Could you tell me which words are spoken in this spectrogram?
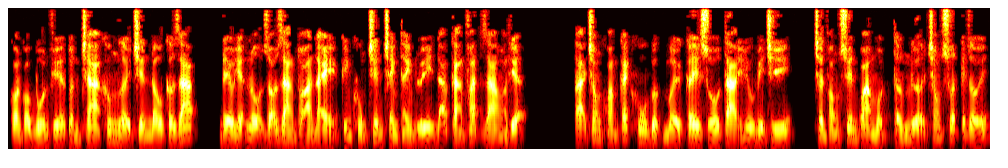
còn có bốn phía tuần tra không người chiến đấu cơ giáp, đều hiện lộ rõ ràng tòa này kinh khủng chiến tranh thành lũy đã càng phát ra hoàn thiện. Tại trong khoảng cách khu vực mười cây số tả hữu vị trí, trần phóng xuyên qua một tầng nửa trong suốt kết giới.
